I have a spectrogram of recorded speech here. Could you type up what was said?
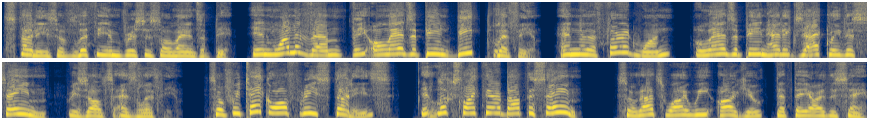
studies of lithium versus olanzapine. In one of them, the olanzapine beat lithium. And in the third one, olanzapine had exactly the same results as lithium. So if we take all three studies, it looks like they're about the same. So that's why we argue that they are the same.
